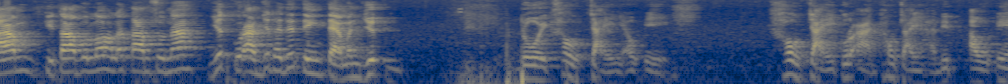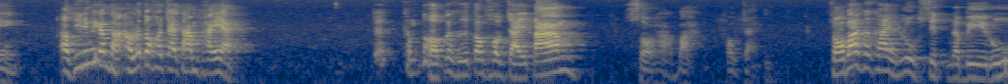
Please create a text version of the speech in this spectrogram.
ตามกิตาบุลลอและตามสุนนะยึดกุรอานยึดฮะดิษจริง แต่มันยึดโดยเข้าใจเอาเอง เข้าใจกุรอานเข้าใจฮะดิษเอาเอง เอาทีนี้มีคำถามเอาแล้วต้องเข้าใจตามใครอะคำตอบก็คือต้องเข้าใจตามซอฮาบะเข้าใจซอฮาบะคือใคร ลูกศิษย์นบีรู้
